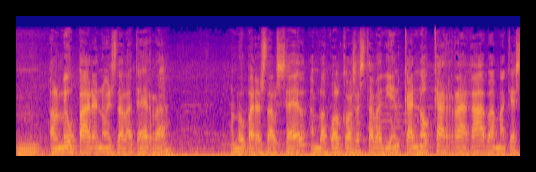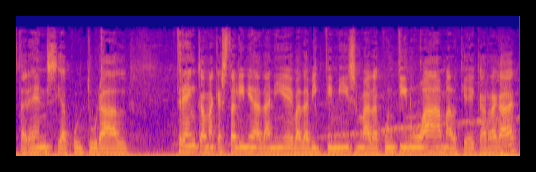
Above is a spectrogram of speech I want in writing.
mm, el meu pare no és de la terra, el meu pare és del cel, amb la qual cosa estava dient que no carregava amb aquesta herència cultural, trenca amb aquesta línia de Dani Eva de victimisme, de continuar amb el que he carregat,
